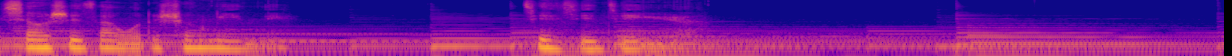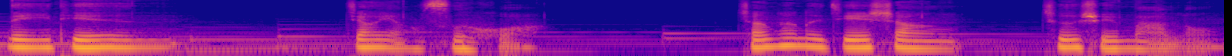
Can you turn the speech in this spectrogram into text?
消失在我的生命里，渐行渐远。那一天，骄阳似火，长长的街上车水马龙，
